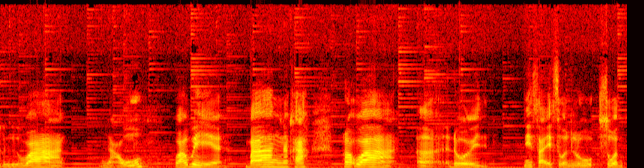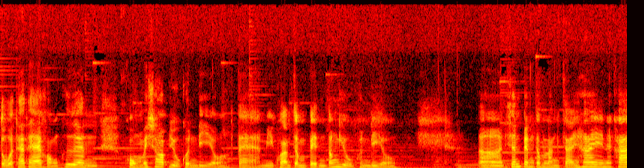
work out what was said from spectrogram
หรือว่าเหงาว้าเวบ้างนะคะ เพราะว่าโดยนิสัยส่วนรู้ส่วนตัวแท้ๆของเพื่อน คงไม่ชอบอยู่คนเดียว แต่มีความจำเป็นต้องอยู่คนเดียว ดิฉันเป็นกำลังใจให้นะคะ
